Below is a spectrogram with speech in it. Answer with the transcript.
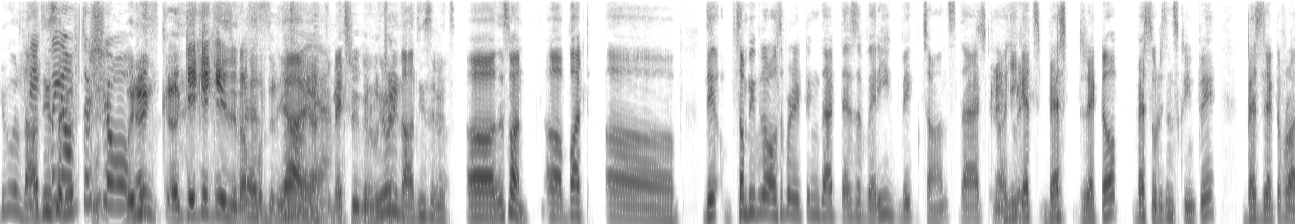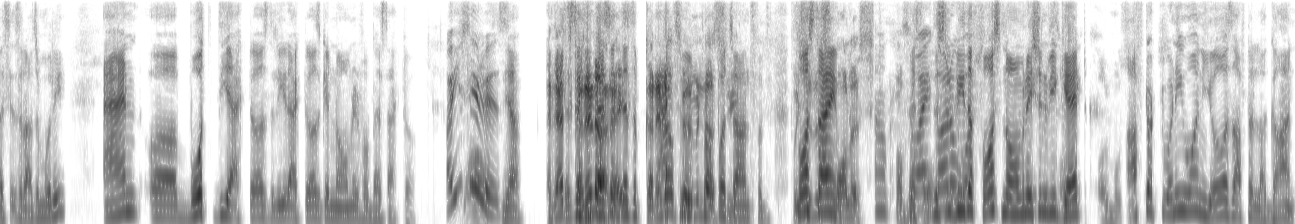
Dude, Take Nazi me off the show. We're doing uh, KKK is enough for Yes, this. yeah, this yeah. Next week We we'll don't do need China. Nazi Yeah. salutes. Uh, this one. Uh, but uh, they some people are also predicting that there's a very big chance that uh, he gets best director, best original screenplay, best director for ICS Rajamouli, and uh, both the actors, the lead actors, get nominated for best actor. Are you Wow. serious? Yeah. And that's there's a, Kannada, there's a, right? there's a Kannada actual film proper industry. chance for Which first time. smallest. Okay, so the this will be the first nomination we get week. almost. after 21 years after Lagaan.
